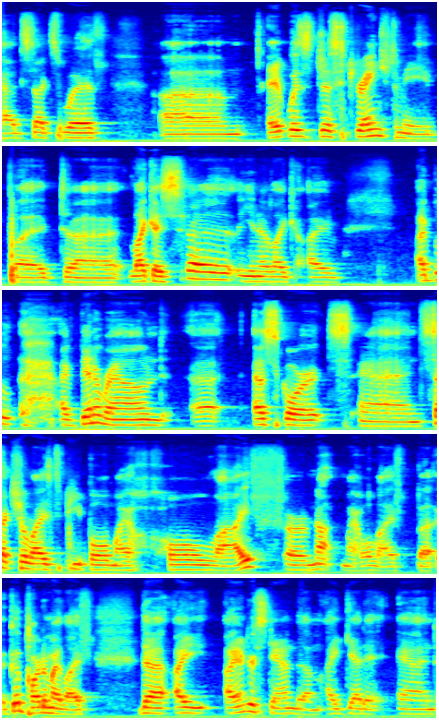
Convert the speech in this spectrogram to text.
had sex with. Um, it was just strange to me. But uh, like I said, you know, like I, I, I've been around. Uh, escorts and sexualized people my whole life or not my whole life but a good part of my life that i i understand them i get it and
